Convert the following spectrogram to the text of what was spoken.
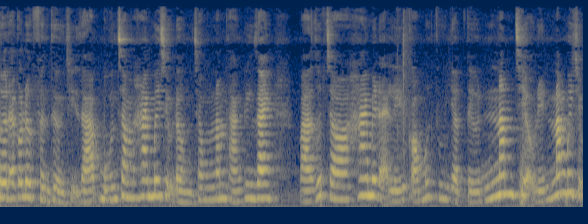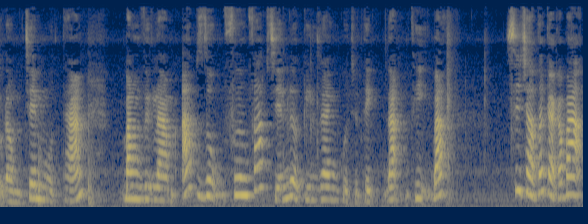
tôi đã có được phần thưởng trị giá 420 triệu đồng trong 5 tháng kinh doanh và giúp cho 20 đại lý có mức thu nhập từ 5 triệu đến 50 triệu đồng trên một tháng bằng việc làm áp dụng phương pháp chiến lược kinh doanh của Chủ tịch Đặng Thị Bắc. Xin chào tất cả các bạn,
